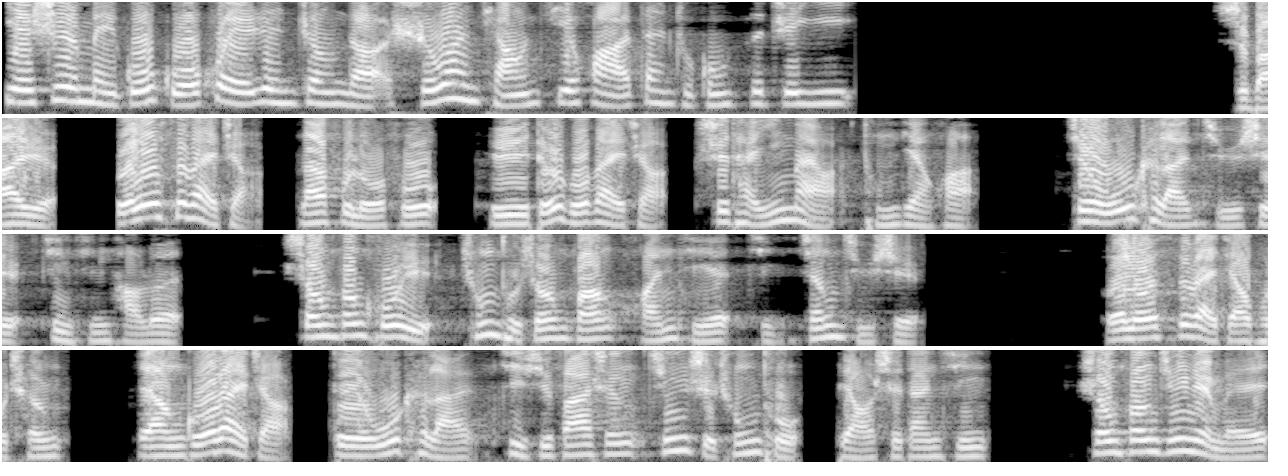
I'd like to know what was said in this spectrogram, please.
也是美国国会认证的十万强计划赞助公司之一。十八日，俄罗斯外长拉夫罗夫与德国外长施泰因迈尔通电话，就乌克兰局势进行讨论，双方呼吁冲突双方缓解紧张局势。俄罗斯外交部称，两国外长。对乌克兰继续发生军事冲突表示担心，双方均认为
